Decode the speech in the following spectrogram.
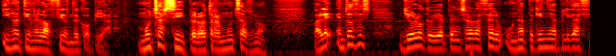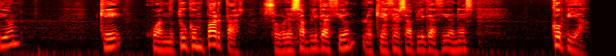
y no tiene la opción de copiar. Muchas sí, pero otras muchas no. ¿Vale? Entonces, yo lo que voy a pensar hacer una pequeña aplicación que cuando tú compartas sobre esa aplicación, lo que hace esa aplicación es copia.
